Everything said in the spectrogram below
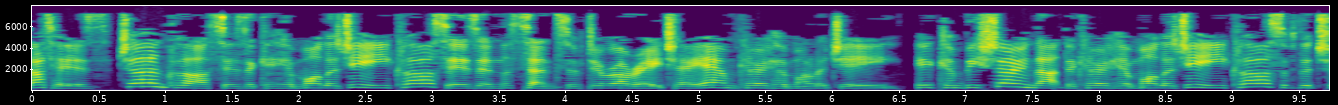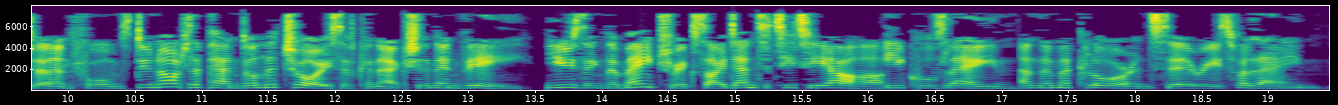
That is, Chern classes are cohomology classes in the sense of de Rham cohomology. It can be shown that the cohomology class of the Chern forms do not depend on the choice of connection in V. Using the matrix identity TR equals lane, and the Maclaurin series for lane.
